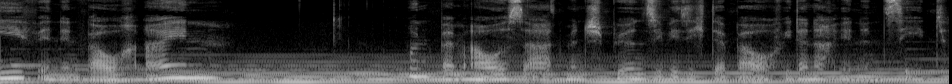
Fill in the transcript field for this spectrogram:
Tief in den Bauch ein und beim Ausatmen spüren Sie, wie sich der Bauch wieder nach innen zieht.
